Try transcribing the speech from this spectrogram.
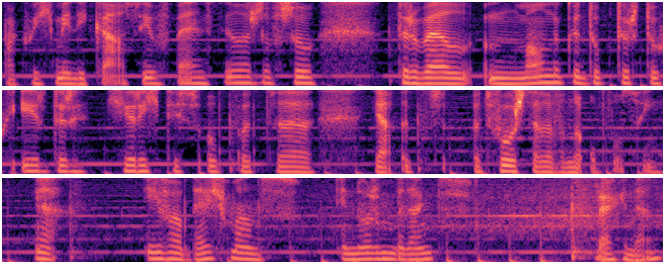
pakweg medicatie of pijnstillers of zo. Terwijl een mannelijke dokter toch eerder gericht is op het, uh, ja, het, het voorstellen van de oplossing. Ja, Eva Bergmans, enorm bedankt. Graag gedaan.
